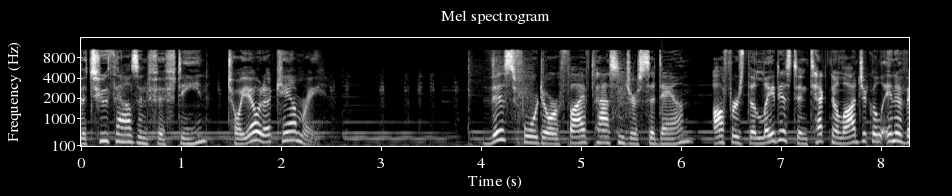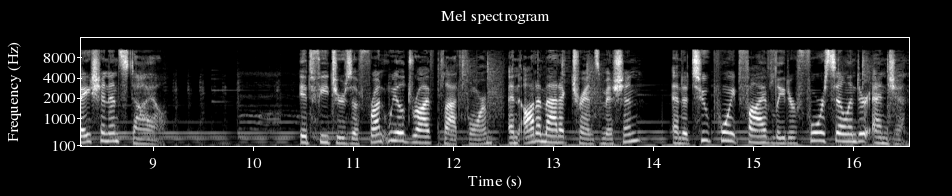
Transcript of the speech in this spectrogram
the 2015 Toyota Camry. This four-door, five-passenger sedan offers the latest in technological innovation and style. It features a front-wheel drive platform, an automatic transmission, and a 2.5-liter four-cylinder engine.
